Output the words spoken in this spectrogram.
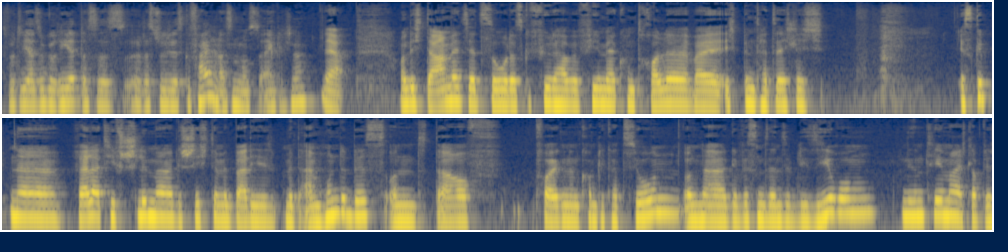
Es wird dir ja suggeriert, dass, es, dass du dir das gefallen lassen musst, eigentlich, ne? Ja. Und ich damit jetzt so das Gefühl habe, viel mehr Kontrolle, weil ich bin tatsächlich. Es gibt eine relativ schlimme Geschichte mit Buddy mit einem Hundebiss und darauf folgenden Komplikationen und einer gewissen Sensibilisierung in diesem Thema. Ich glaube, wir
